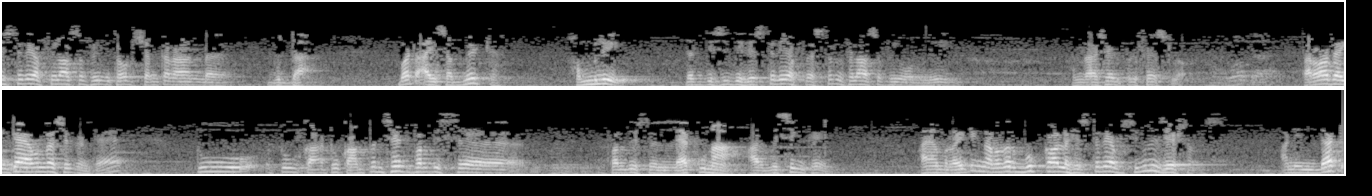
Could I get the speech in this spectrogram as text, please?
history of philosophy without Shankar and Buddha. But I submit humbly that this is the history of western philosophy only. అని రాశాడు ప్రిఫేస్లో తర్వాత ఇంకా ఏమని రాశాడంటే to to to compensate for this for this lacuna or missing thing I'm writing another book called history of civilizations and in that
